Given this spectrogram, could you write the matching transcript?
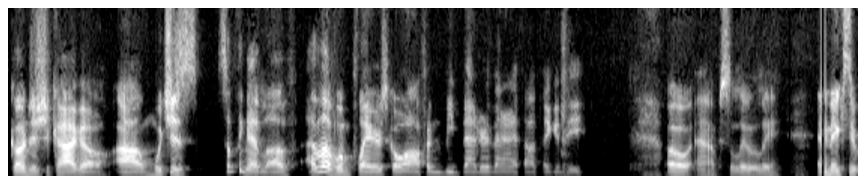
going to Chicago, um, which is something I love. I love when players go off and be better than I thought they could be. Oh, absolutely. It makes it,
